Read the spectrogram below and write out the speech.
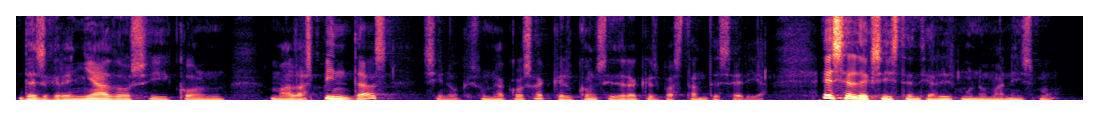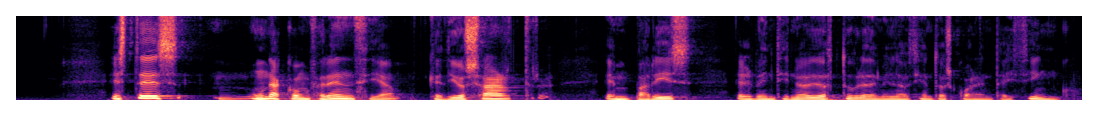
desgreñados y con malas pintas, sino que es una cosa que él considera que es bastante seria. Es el existencialismo un humanismo. Esta es una conferencia que dio Sartre en París el 29 de octubre de 1945.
